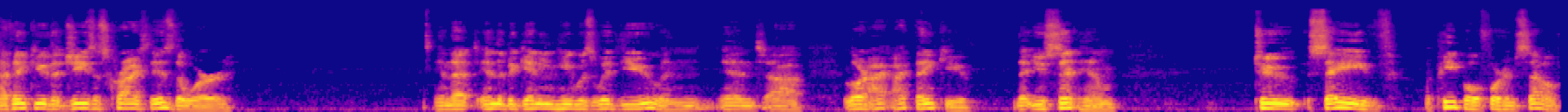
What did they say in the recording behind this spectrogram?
I thank you that Jesus Christ is the word. And that in the beginning he was with you and and uh, Lord, I, I thank you that you sent him to save a people for himself,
